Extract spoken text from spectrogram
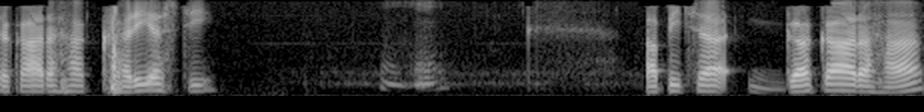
तकारः खरि अस्ति। अपि च गकारः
